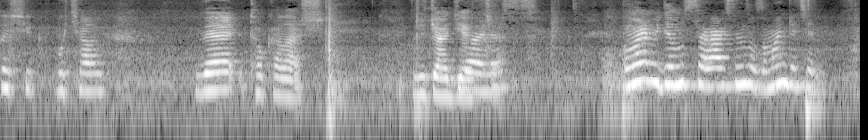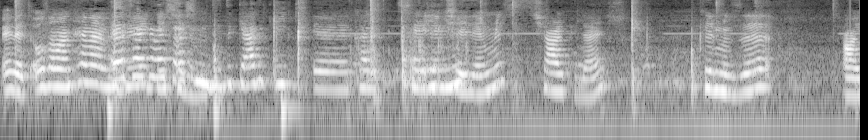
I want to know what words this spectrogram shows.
kaşık, bıçak ve tokalar. Ricacı Böyle. Umarım videomuzu seversiniz. O zaman geçelim. Evet o zaman hemen Evet videoya arkadaşlar geçelim. şimdi dizdik geldik. İlk e, şeylerimiz. İlk şeylerimiz şarpiler. Kırmızı, ay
